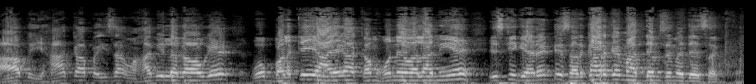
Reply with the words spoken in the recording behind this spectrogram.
आप यहाँ का पैसा वहाँ भी लगाओगे, वो बढ़ के ही आएगा, कम होने वाला नहीं है। इसकी गारंटी सरकार के माध्यम से मैं दे सकता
